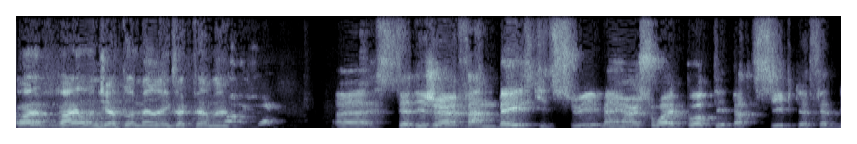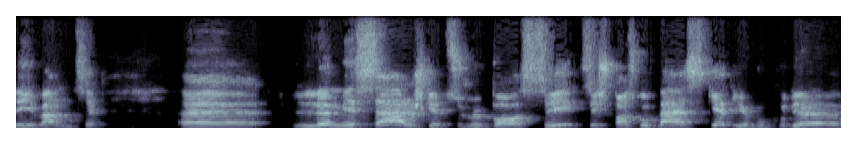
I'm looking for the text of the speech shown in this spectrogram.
Ouais, Violent Gentleman, exactement. Euh, si tu as déjà un fanbase qui te suit, ben un swipe up, tu es parti et tu as fait des ventes. Tu sais. Euh, le message que tu veux passer. Tu sais, je pense qu'au basket, il y a beaucoup de.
